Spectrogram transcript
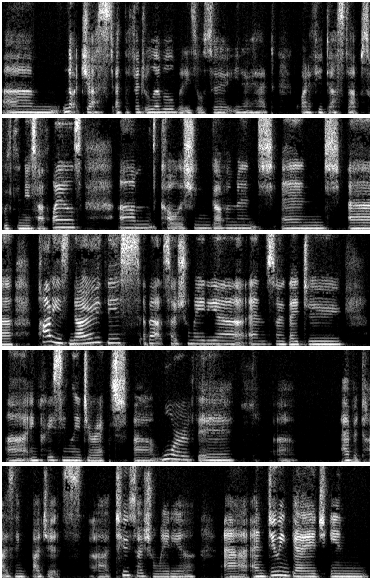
um, not just at the federal level, but he's also you know had quite a few dust ups with the New South Wales um, coalition government, and uh, parties know this about social media, and so they do uh, increasingly direct uh, more of their uh, advertising budgets uh, to social media uh, and do engage in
